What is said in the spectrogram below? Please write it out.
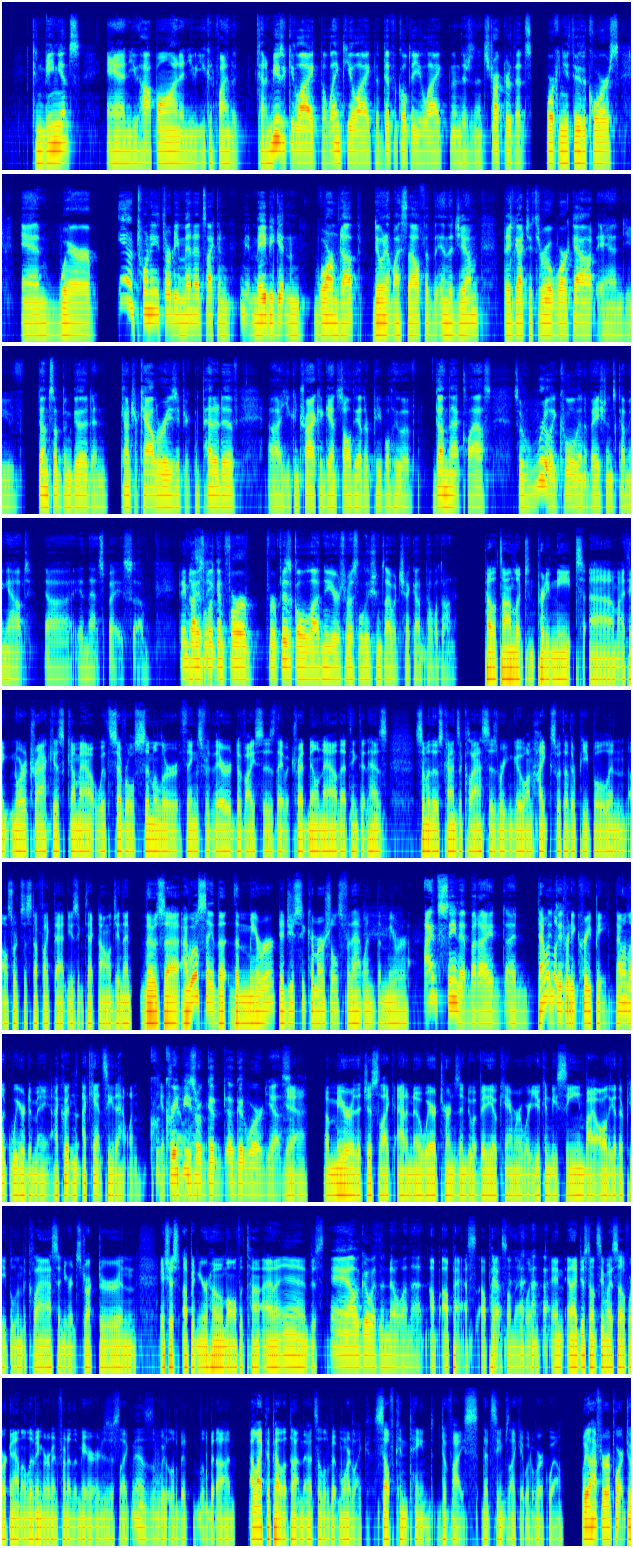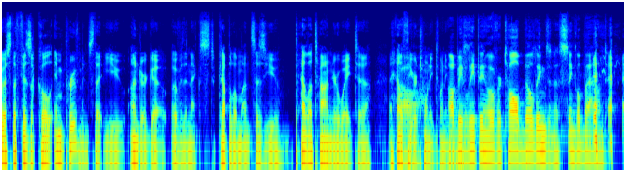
Convenience and you hop on and you, you can find the kind of music you like the length you like the difficulty you like and then there's an instructor that's working you through the course. And where you know 20 30 minutes i can maybe getting warmed up doing it myself at the, in the gym they've got you through a workout and you've done something good and count your calories if you're competitive uh, you can track against all the other people who have done that class. So really cool innovations coming out uh, in that space. So if anybody's looking for for physical uh, new year's resolutions i would check out peloton Peloton looked pretty neat. Um, I think NordicTrack has come out with several similar things for their devices. They have a treadmill now that I think that has some of those kinds of classes where you can go on hikes with other people and all sorts of stuff like that using technology. And then those, uh, I will say the the mirror. Did you see commercials for that one? The mirror. i've seen it but i, I That one looked pretty creepy. That one looked weird to me. I couldn't. I can't see that one. cre- Can't that one creepies are a good a good word yes Yeah. A mirror that just like out of nowhere turns into a video camera where you can be seen by all the other people in the class and your instructor, and it's just up in your home all the time. And eh, just Yeah, I'll go with a no on that. I'll, I'll pass. I'll pass on that one. And and I just don't see myself working out in the living room in front of the mirror. It's just like eh, this is a little bit a little bit odd. I like the Peloton though. It's a little bit more like self-contained device that seems like it would work well. Well, you'll have to report to us the physical improvements that you undergo over the next couple of months as you Peloton your way to a healthier Oh, 2021. I'll be leaping over tall buildings in a single bound.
